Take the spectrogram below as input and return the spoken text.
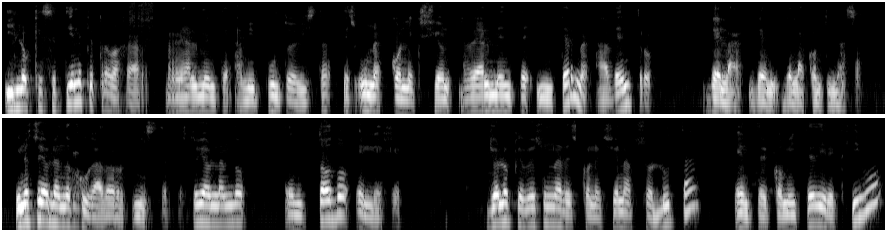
Y lo que se tiene que trabajar realmente, a mi punto de vista, es una conexión realmente interna, adentro de la, de, la continaza. Y no estoy hablando jugador mister, estoy hablando en todo el eje. Yo lo que veo es una desconexión absoluta entre el comité directivo,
